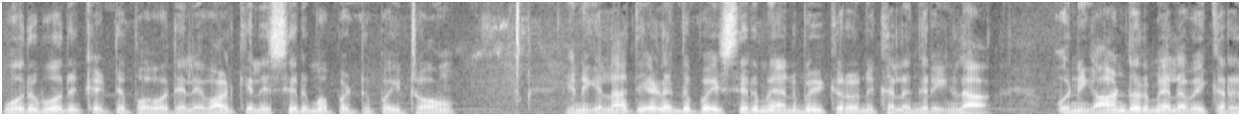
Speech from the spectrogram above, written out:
ஒருபோதும் கெட்டு போவதில்லை. வாழ்க்கையில் சிறுமைப்பட்டு போயிட்டோம். இன்றைக்கி எல்லாத்தையும் இழந்து போய் சிறுமை அனுபவிக்கிறோன்னு கலங்குறீங்களா? நீங்கள் ஆண்டவர் மேலே வைக்கிற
